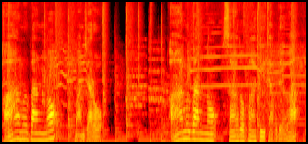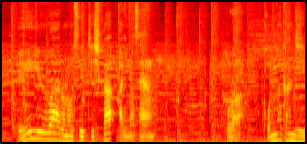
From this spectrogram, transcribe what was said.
ARM 版のマンジャロ。ARM 版のサードパーティータブでは AUR のスイッチしかありません。ほらこんな感じ。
